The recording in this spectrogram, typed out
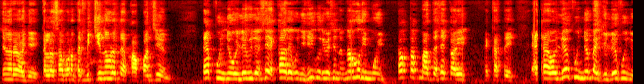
সেনারে হইতে খেলা সাবরণ তে বিচিনো হতে ফাপানছেন তে পুণ্য হইলে সে একারে পুণ্য হি করিবে না? করি মুই। তক তক বাদ দে সে কারি একাতে। একা হইলে পুণ্য বাজিলে পুণ্য।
